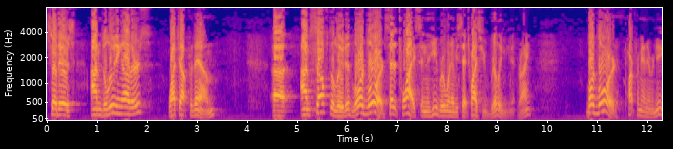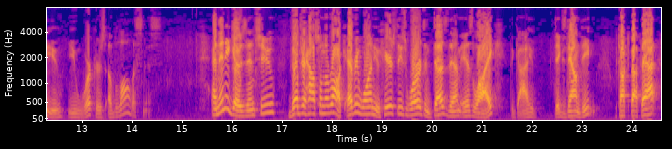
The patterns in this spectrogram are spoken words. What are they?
So there's, I'm deluding others, watch out for them. Uh, I'm self-deluded, Lord, Lord, said it twice. In the Hebrew, whenever you say it twice, you really mean it, right? Lord, Lord, apart from me I never knew you, you workers of lawlessness. And then he goes into build your house on the rock. Everyone who hears these words and does them is like the guy who digs down deep. We talked about that.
